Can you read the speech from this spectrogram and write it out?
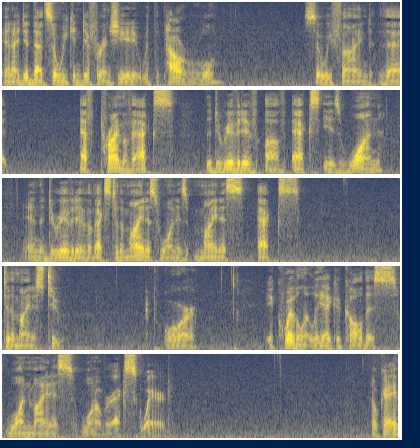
And I did that so we can differentiate it with the power rule. So we find that f prime of x, the derivative of x is 1, and the derivative of x to the minus 1 is minus x to the minus 2. Or equivalently, I could call this 1 minus 1 over x squared. Okay,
